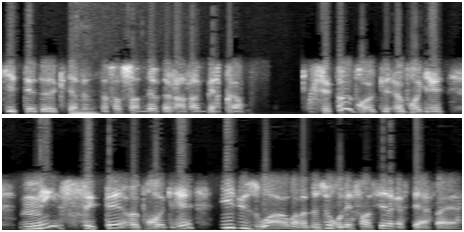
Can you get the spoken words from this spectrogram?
qui était de, qui était 1969 mm. de Jean-Jacques Bertrand. C'était un, progrès, un progrès, mais c'était un progrès illusoire dans la mesure où l'essentiel restait à faire.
